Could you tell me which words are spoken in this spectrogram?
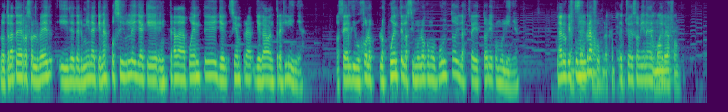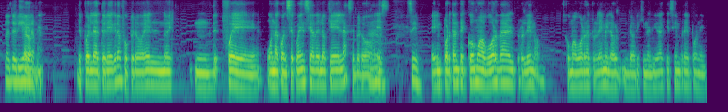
lo trata de resolver y determina que no es posible, ya que en cada puente siempre llegaban tres líneas. O sea, él dibujó los, los puentes, los simuló como puntos y las trayectorias como líneas. Claro que es como un grafo. De hecho, eso viene como un grafo. la teoría Claro, de grafo. Después la teoría de grafo, pero él no es, mm, fue una consecuencia de lo que él hace, pero Ah. es, Sí, es importante cómo aborda el problema, cómo aborda el problema y la, la originalidad que siempre pone.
